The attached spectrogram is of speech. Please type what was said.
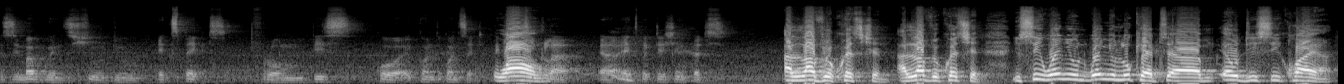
Zimbabweans should expect from this co- concert? Wow. Particular uh, expectations that I love your question. I love your question. You see, when you when you look at um, LDC choir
